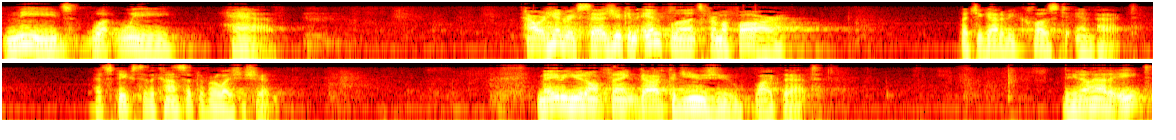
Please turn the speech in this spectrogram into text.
needs what we have. Howard Hendricks says you can influence from afar, but you gotta be close to impact. That speaks to the concept of relationship. Maybe you don't think God could use you like that. Do you know how to eat?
